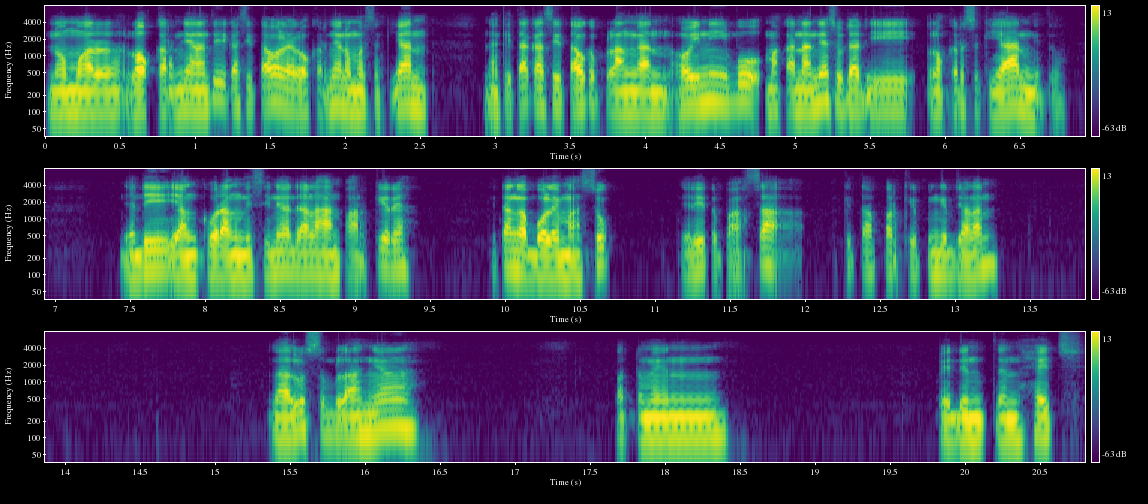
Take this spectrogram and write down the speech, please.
nomor lokernya nanti kasih tahu oleh lokernya nomor sekian. Nah kita kasih tahu ke pelanggan, oh ini bu makanannya sudah di loker sekian gitu. Jadi yang kurang di sini adalah lahan parkir ya. Kita nggak boleh masuk, jadi terpaksa kita parkir pinggir jalan. Lalu sebelahnya apartemen Paddington Hedge.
